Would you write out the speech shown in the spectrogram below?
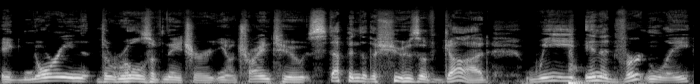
ignoring the rules of nature, you know, trying to step into the shoes of God, we inadvertently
